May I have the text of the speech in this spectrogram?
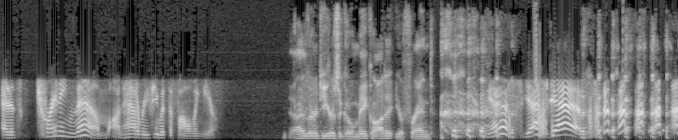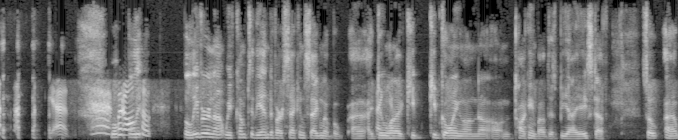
and it's training them on how to review it the following year. I learned years ago make audit your friend. yes, yes, yes. yes. Well, but belie- also, Believe it or not, we've come to the end of our second segment, but uh, I do want to keep keep going on uh, on talking about this BIA stuff. So uh,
